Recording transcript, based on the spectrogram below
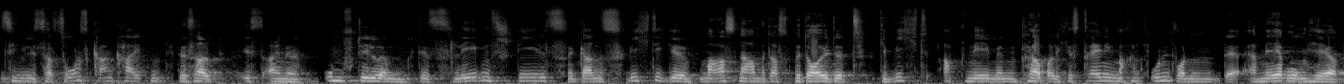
Zivilisationskrankheiten. Deshalb ist eine Umstellung des Lebensstils eine ganz wichtige Maßnahme. Das bedeutet Gewicht abnehmen, körperliches Training machen und von der Ernährung her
